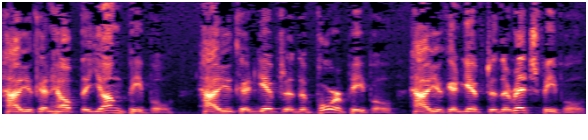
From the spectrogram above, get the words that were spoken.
how you can help the young people, how you could give to the poor people, how you could give to the rich people,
